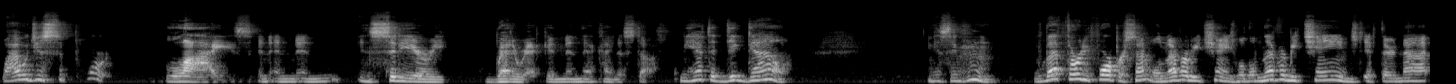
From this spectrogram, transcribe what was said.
why would you support lies and and, and incendiary rhetoric and, and that kind of stuff? And you have to dig down. And you say, hmm, that 34% will never be changed. Well, they'll never be changed if they're not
